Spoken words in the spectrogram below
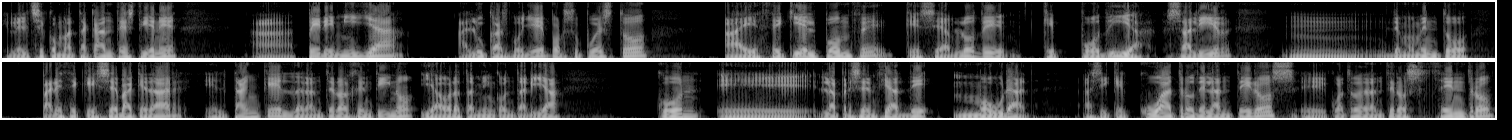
El Elche como atacantes tiene a Peremilla, a Lucas Boyé, por supuesto, a Ezequiel Ponce, que se habló de que podía salir. Mm, de momento parece que se va a quedar el tanque, el delantero argentino, y ahora también contaría con eh, la presencia de Mourad. Así que cuatro delanteros, eh, cuatro delanteros centro.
